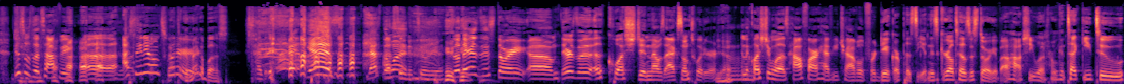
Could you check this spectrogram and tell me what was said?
This was a topic. Uh, I seen it on Twitter. The megabus. yes, that's the I one. sent it to you. so there's this story. Um, there's a, a question that was asked on Twitter, Yeah. and the question was, "How far have you traveled for dick or pussy?" And this girl tells a story about how she went from Kentucky to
